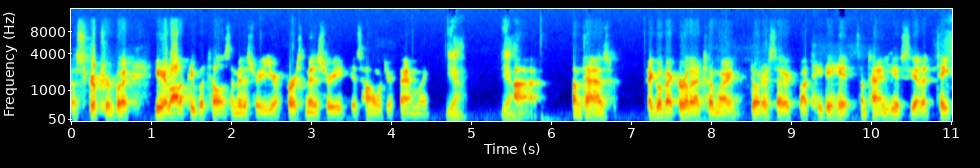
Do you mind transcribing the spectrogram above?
a scripture, but you hear a lot of people tell us the ministry, your first ministry is home with your family. Yeah, yeah. Uh, sometimes I go back earlier. I told my daughter said about take the hit. Sometimes you just got to take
